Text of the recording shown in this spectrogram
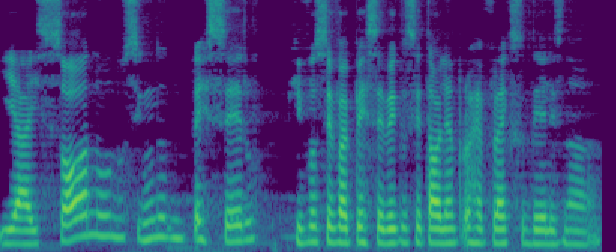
e aí só no, no segundo no terceiro que você vai perceber que você está olhando para o reflexo deles na,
